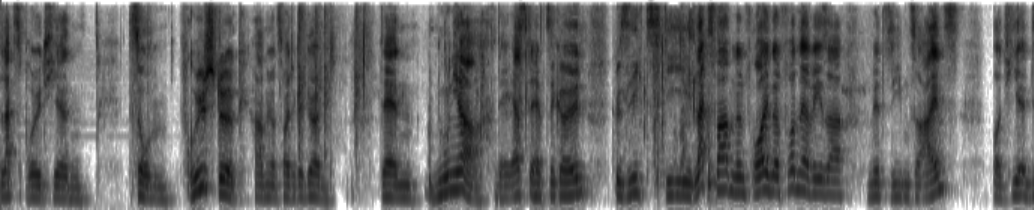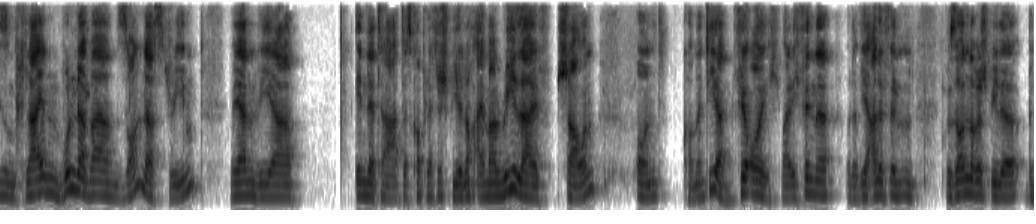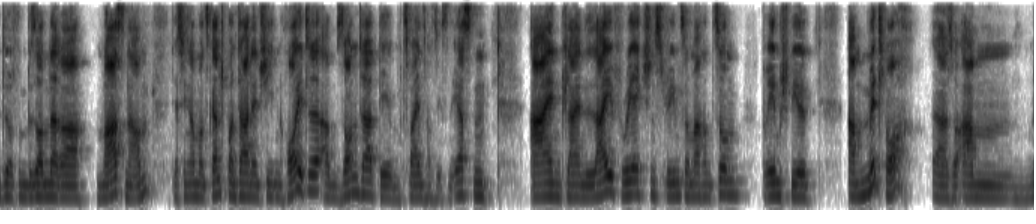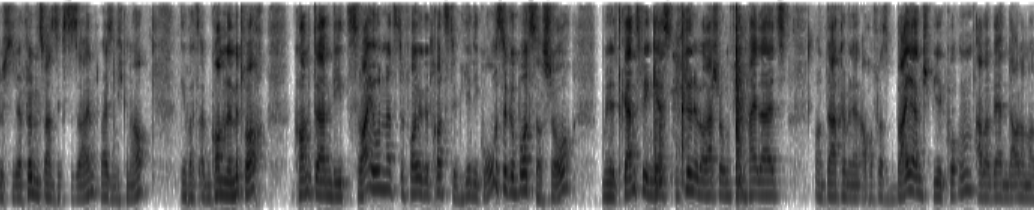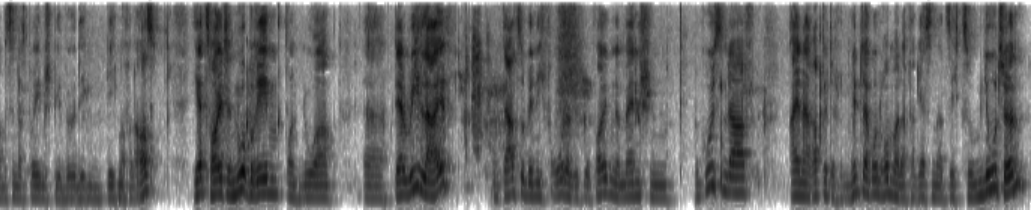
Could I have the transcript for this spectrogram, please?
Lachsbrötchen zum Frühstück haben wir uns heute gegönnt. Denn nun ja, der erste FC Köln besiegt die lachsfarbenen Freunde von der Weser mit 7 zu 1. Und hier in diesem kleinen, wunderbaren Sonderstream werden wir in der Tat das komplette Spiel noch einmal real life schauen und kommentieren für euch, weil ich finde, oder wir alle finden, besondere Spiele bedürfen besonderer Maßnahmen. Deswegen haben wir uns ganz spontan entschieden, heute am Sonntag, dem 22.01., einen kleinen Live-Reaction-Stream zu machen zum Bremen-Spiel. Am Mittwoch, also am, müsste der 25. sein, weiß ich nicht genau, jedenfalls am kommenden Mittwoch, kommt dann die 200. Folge trotzdem hier, die große Geburtstagsshow mit ganz vielen Gästen, vielen Überraschungen, vielen Highlights und da können wir dann auch auf das Bayern-Spiel gucken, aber werden da auch noch mal ein bisschen das Bremen-Spiel würdigen, gehe ich mal von aus. Jetzt heute nur Bremen und nur äh, der Real Life. Und dazu bin ich froh, dass ich hier folgende Menschen begrüßen darf. Einer rappelt schon im Hintergrund rum, weil er vergessen hat, sich zu muten.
